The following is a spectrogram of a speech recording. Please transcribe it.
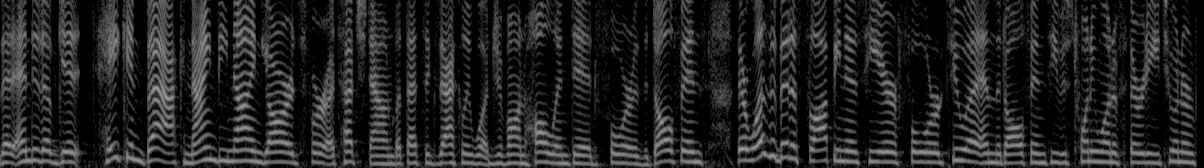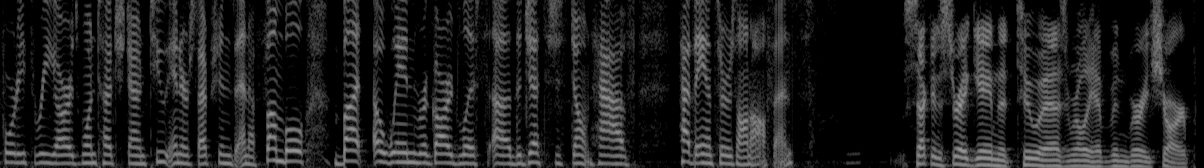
that ended up get taken back 99 yards for a touchdown, but that's exactly what Jevon Holland did for the Dolphins. There was a bit of sloppiness here for Tua and the Dolphins. He was 21 of 30, 243 yards, one touchdown, two interceptions and a fumble, but a win regardless. Uh, the Jets just don't have have answers on offense. Second straight game that Tua hasn't really have been very sharp.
